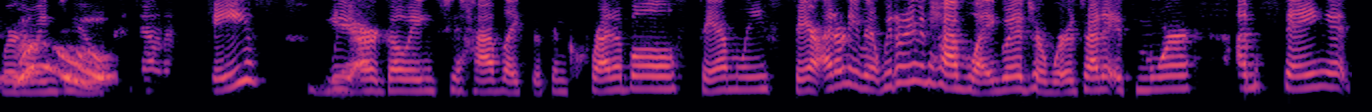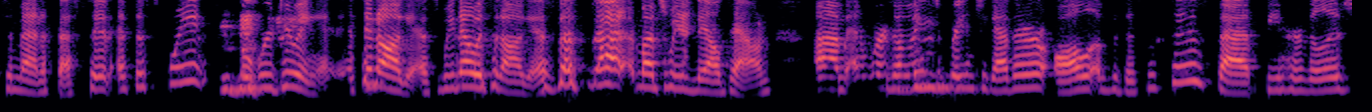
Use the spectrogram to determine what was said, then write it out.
We're Woo! going to rent out a space yeah. we are going to have like this incredible family fair i don't even we don't even have language or words around it it's more i'm saying it to manifest it at this point but we're doing it. It's in august. We know it's in august. That's that much we've nailed down. Um, and we're going to bring together all of the businesses that Be Her Village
